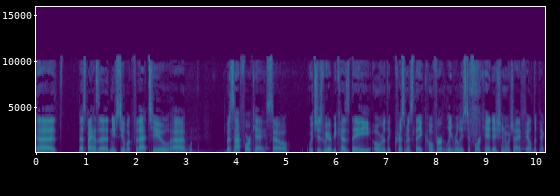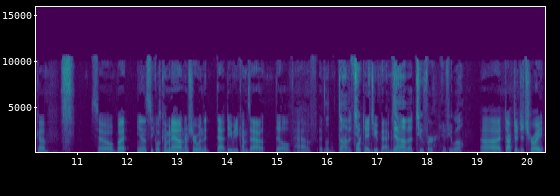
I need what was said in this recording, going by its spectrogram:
uh, Best Buy has a new steelbook for that too. Uh, but it's not 4K, so which is weird because they over the Christmas they covertly released a 4K edition, which I failed to pick up. So, but you know the sequel's coming out, and I'm sure when the, that DVD comes out, they'll have a They'll, they'll have a 4K two pack. They'll so. have a twofer, if you will. Uh, Doctor Detroit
